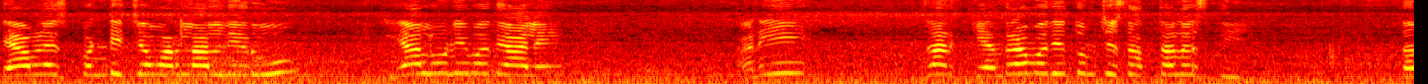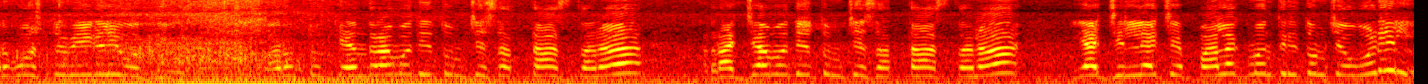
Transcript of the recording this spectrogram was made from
त्यावेळेस पंडित जवाहरलाल नेहरू या लोणीमध्ये आले. आणि जर केंद्रामध्ये तुमची सत्ता नसती तर गोष्ट वेगळी होती. परंतु केंद्रामध्ये तुमची सत्ता असताना राज्यामध्ये तुमची सत्ता असताना या जिल्ह्याचे पालकमंत्री तुमचे वडील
